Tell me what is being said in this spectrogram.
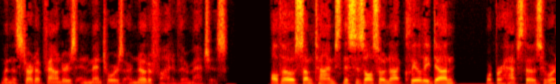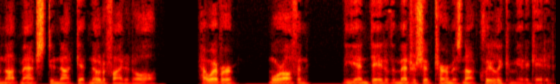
when the startup founders and mentors are notified of their matches. Although sometimes this is also not clearly done, or perhaps those who are not matched do not get notified at all. However, more often, the end date of the mentorship term is not clearly communicated.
